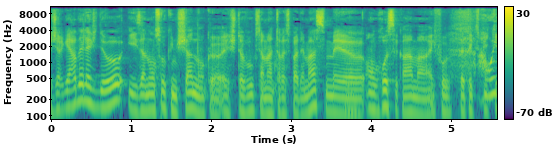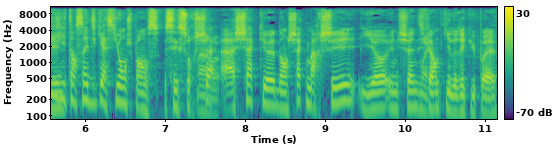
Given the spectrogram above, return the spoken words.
J'ai regardé la vidéo. Et ils annoncent aucune chaîne, donc euh, et je t'avoue que ça m'intéresse pas des masses. Mais euh, en gros, c'est quand même. un- il faut peut-être Ah oui, expliquer. il est en syndication, je pense. C'est sur Ah, chaque, ouais. à chaque, euh, dans chaque marché, il y a une chaîne différente qui le récupère.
